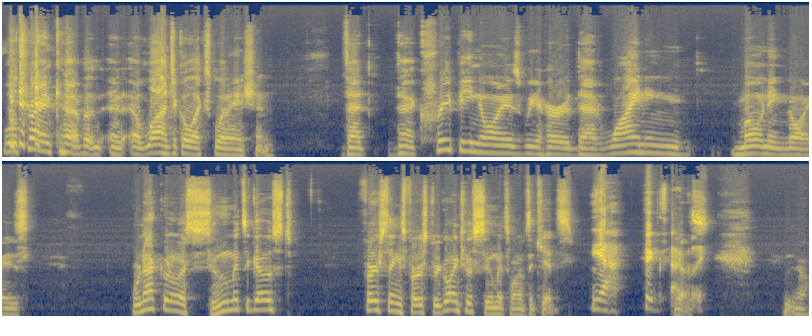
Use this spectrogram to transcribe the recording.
we'll try and have an, an, a logical explanation that that creepy noise we heard that whining moaning noise we're not going to assume it's a ghost first things first we're going to assume it's one of the kids yeah, exactly. Yes. know,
